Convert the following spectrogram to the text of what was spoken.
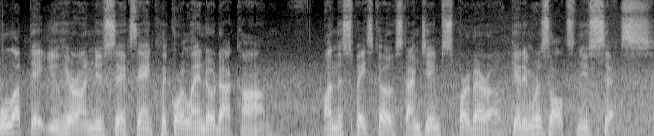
we'll update you here on News 6 and clickorlando.com. On the Space Coast, I'm James Sparvero, getting results News 6.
